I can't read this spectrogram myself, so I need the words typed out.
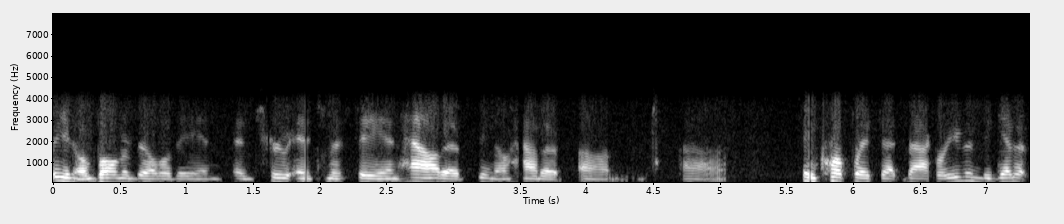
you know, vulnerability and, and true intimacy and how to, you know, how to um, uh, incorporate that back or even begin it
